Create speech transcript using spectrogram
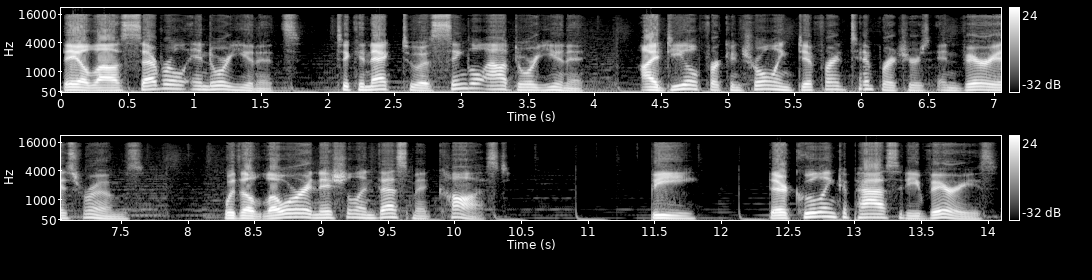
They allow several indoor units to connect to a single outdoor unit, ideal for controlling different temperatures in various rooms, with a lower initial investment cost. B. Their cooling capacity varies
